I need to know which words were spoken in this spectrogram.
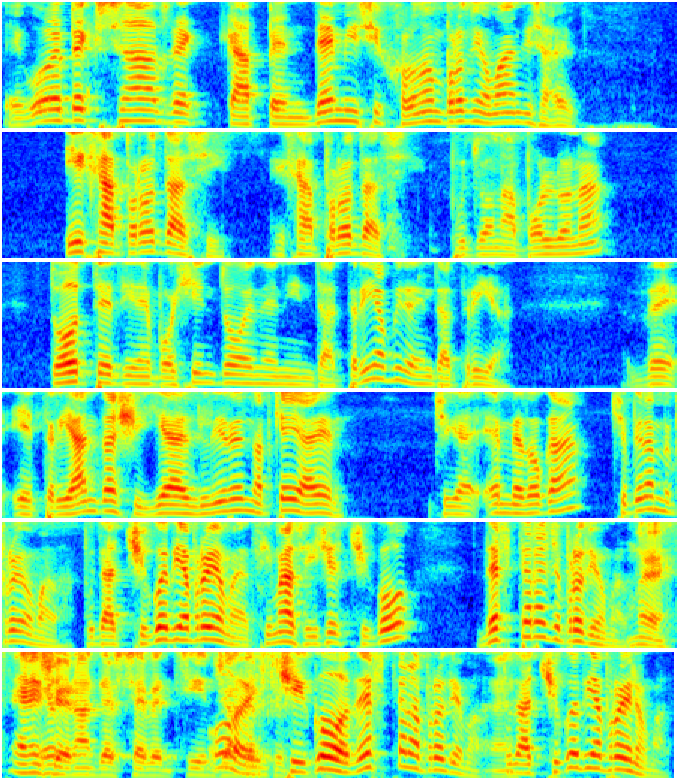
Εγώ έπαιξα 15,5 χρονών πρώτη ομάδα της ΑΕΛ. Είχα πρόταση, είχα πρόταση που τον Απόλλωνα τότε την εποχή το 93 που ήταν 93 δε, ε, 30.000 λίρες να πιάει η ΑΕΛ. Και για- ε, με δώκα και πήραμε πρώτη ομάδα. Που τα τσικό έπια πρώτη ομάδα. Θυμάσαι, είχε τσικό δεύτερα και πρώτη ομάδα. Ναι, δεν είχε ένα under 17 και under Όχι, 15. τσικό δεύτερα πρώτη ομάδα. Ε. Που τα τσικό έπια πρώτη ομάδα.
